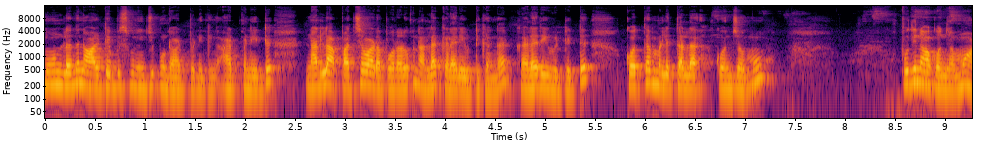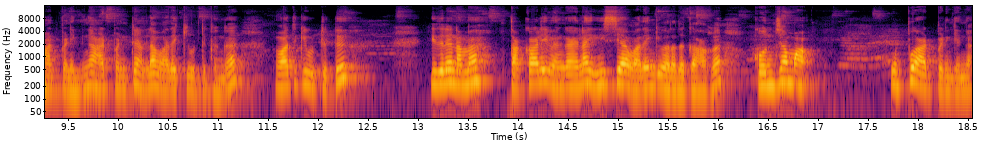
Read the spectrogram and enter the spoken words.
மூணுலேருந்து நாலு டேபிள் ஸ்பூன் இஞ்சி பூண்டு ஆட் பண்ணிக்கோங்க. ஆட் பண்ணிவிட்டு நல்லா பச்சை வாடை போகிற அளவுக்கு நல்லா கிளறி விட்டுக்கோங்க. கிளறி விட்டுட்டு கொத்தமல்லி தழை கொஞ்சமும் புதினா கொஞ்சமும் ஆட் பண்ணிக்கோங்க. ஆட் பண்ணிவிட்டு நல்லா வதக்கி விட்டுக்கோங்க. வதக்கி விட்டுட்டு இதில் நம்ம தக்காளி வெங்காயம்லாம் ஈஸியாக வதங்கி வர்றதுக்காக கொஞ்சமாக உப்பு ஆட் பண்ணிக்கோங்க.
